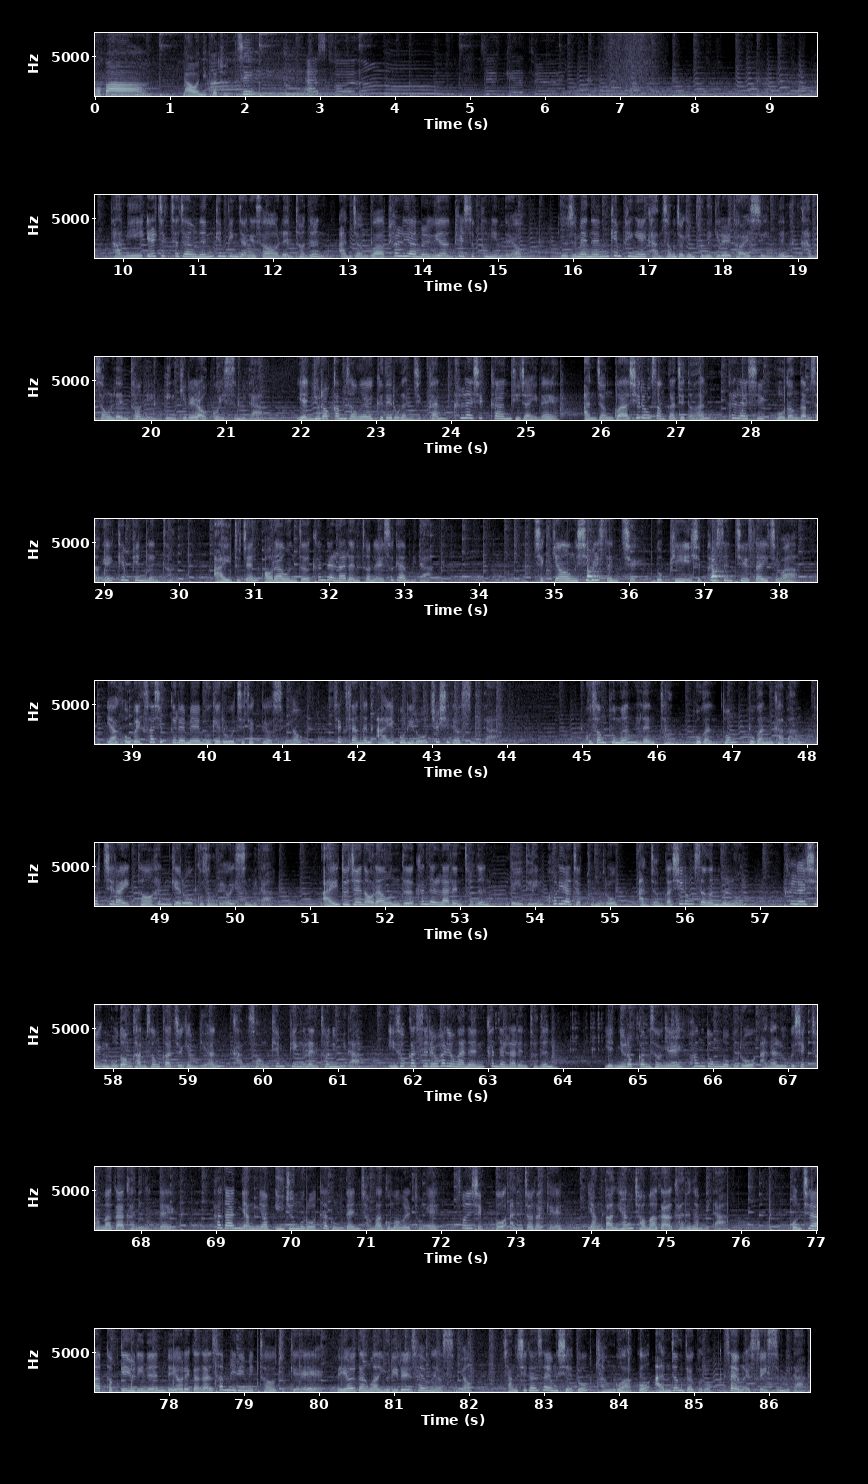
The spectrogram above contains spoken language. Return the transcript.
거봐. 나오니까 좋지? 밤이 일찍 찾아오는 캠핑장에서 랜턴은 안전과 편리함을 위한 필수품인데요. 요즘에는 캠핑에 감성적인 분위기를 더할 수 있는 감성 랜턴이 인기를 얻고 있습니다. 옛 유럽 감성을 그대로 간직한 클래식한 디자인에 안전과 실용성까지 더한 클래식 모던 감성의 캠핑 랜턴 아이두젠 어라운드 칸델라 랜턴을 소개합니다. 직경 11cm, 높이 28cm 사이즈와 약 540g의 무게로 제작되었으며 색상은 아이보리로 출시되었습니다. 구성품은 랜턴, 보관통, 보관 가방, 토치라이터 한 개로 구성되어 있습니다. 아이두젠 어라운드 칸델라 랜턴은 메이드 인 코리아 제품으로 안전과 실용성은 물론 클래식 모던 감성까지 겸비한 감성 캠핑 랜턴입니다. 이소가스를 활용하는 칸델라 랜턴은 옛 유럽 감성의 황동 노브로 아날로그식 점화가 가능한데 하단 양옆 이중으로 타공된 점화 구멍을 통해 손쉽고 안전하게 양방향 점화가 가능합니다. 본체 앞 덮개 유리는 내열에 강한 3mm 두께의 내열 강화 유리를 사용하였으며 장시간 사용 시에도 견고하고 안정적으로 사용할 수 있습니다.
